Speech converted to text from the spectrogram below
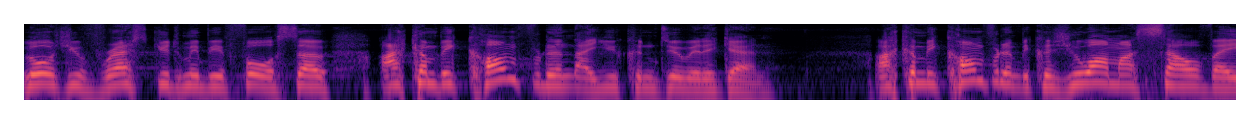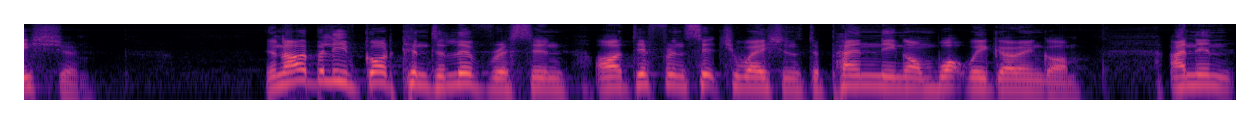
Lord, you've rescued me before, so I can be confident that you can do it again. I can be confident because you are my salvation. And I believe God can deliver us in our different situations depending on what we're going on. And in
